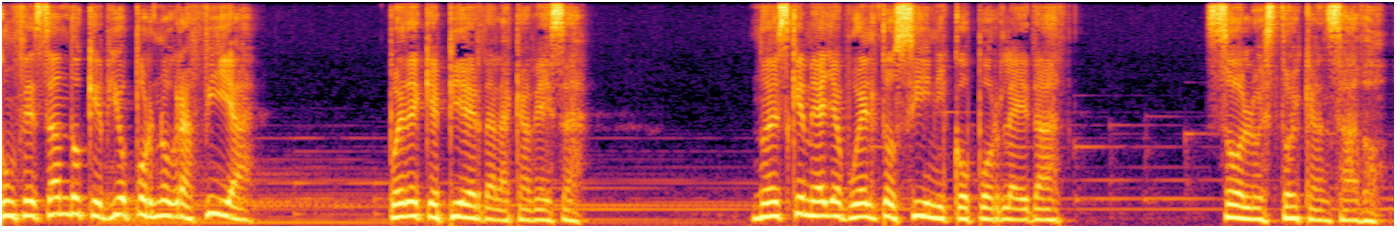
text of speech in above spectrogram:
confesando que vio pornografía, puede que pierda la cabeza. No es que me haya vuelto cínico por la edad, solo estoy cansado.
